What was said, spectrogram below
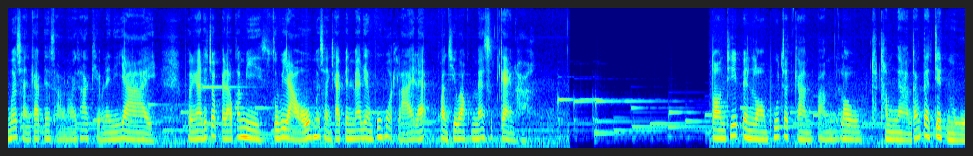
เมื่อฉันกลายเป็นสาวน้อยทาเขียวในนิยาย ผลงานที่จบไปแล้วก็มีซูเหยาเมื่อฉันกลายเป็นแม่เลี้ยงผู้โหดร้าย และขวัญชีวาคุณแม่สุดแกงค่ะตอนที่เป็นรองผู้จัดการปั๊มเราทำงานตั้งแต่7จ็ดโมง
